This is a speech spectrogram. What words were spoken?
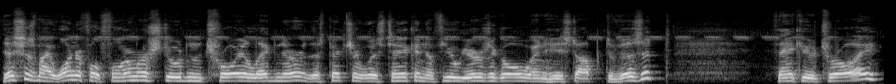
This is my wonderful former student, Troy Legner. This picture was taken a few years ago when he stopped to visit. Thank you, Troy.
